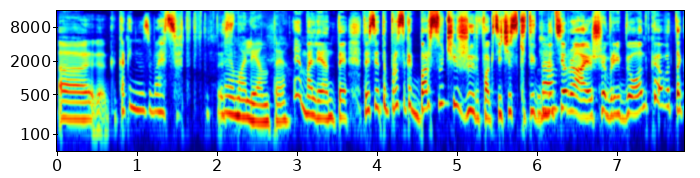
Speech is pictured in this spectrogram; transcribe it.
э, как они называются? Эмоленты. Эмоленты. То есть это просто как барсучий жир фактически, ты да. натираешь им ребенка, вот так,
